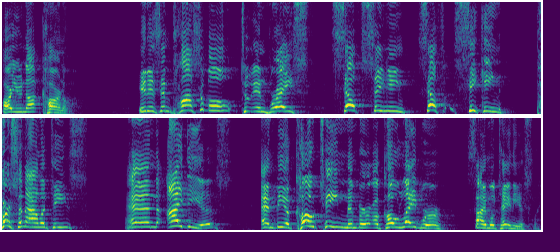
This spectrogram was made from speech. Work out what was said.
Are you not carnal? It is impossible to embrace self singing, self seeking personalities and ideas and be a co team member, a co laborer simultaneously.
